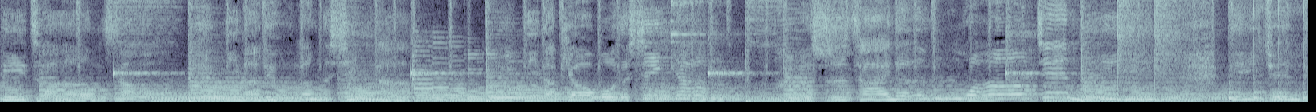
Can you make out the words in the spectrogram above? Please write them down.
的沧桑。你那流浪的心啊，你那漂泊的心呀、何时才能望见你疲倦的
